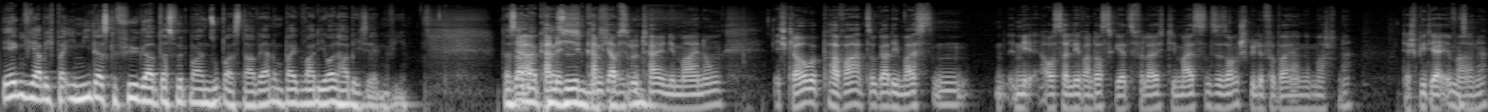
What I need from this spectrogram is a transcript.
irgendwie habe ich bei ihm nie das Gefühl gehabt, das wird mal ein Superstar werden und bei Guardiol habe ich es irgendwie. Das ja, kann ich, kann ich halt, absolut ne? teilen, die Meinung. Ich glaube, Pavard hat sogar die meisten, nee, außer Lewandowski jetzt vielleicht, die meisten Saisonspiele für Bayern gemacht, ne? Der spielt ja immer, das ne?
